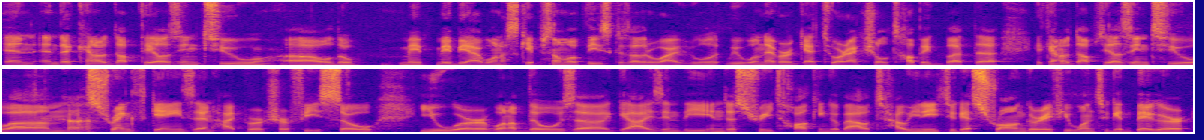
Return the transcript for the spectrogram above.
and, and that kind of dovetails into, uh, although may, maybe I want to skip some of these because otherwise we will, we will never get to our actual topic, but uh, it kind of dovetails into um, uh-huh. strength gains and hypertrophy. So you were one of those uh, guys in the industry talking about how you need to get stronger if you want to get bigger.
